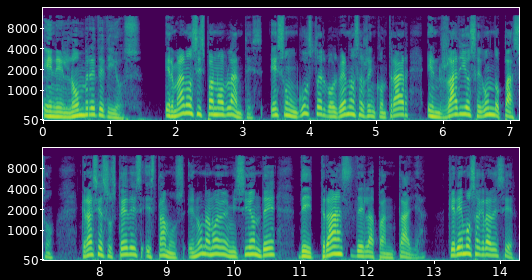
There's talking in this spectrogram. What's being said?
En el nombre de Dios. Hermanos hispanohablantes, es un gusto el volvernos a reencontrar en Radio Segundo Paso. Gracias a ustedes estamos en una nueva emisión de Detrás de la pantalla. Queremos agradecer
